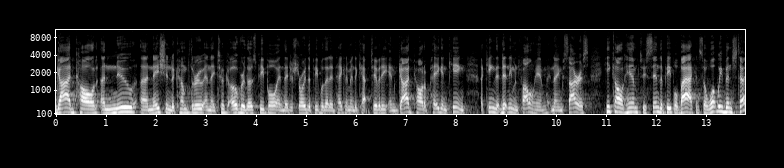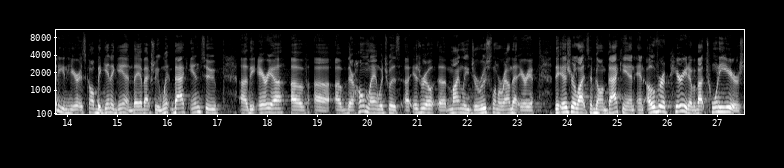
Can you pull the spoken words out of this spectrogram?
God called a new uh, nation to come through, and they took over those people and they destroyed the people that had taken them into captivity. And God called a pagan king, a king that didn't even follow him, named Cyrus. He called him to send the people back. And so, what we've been studying here is called Begin Again. They have actually went back into uh, the area of, uh, of their homeland, which was uh, Israel, uh, mainly Jerusalem, around that area. The Israelites have gone back in, and over a period of about 20 years,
